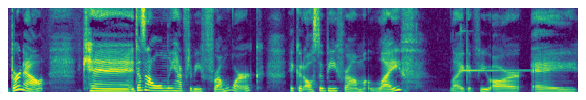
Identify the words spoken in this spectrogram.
burnout can, it doesn't only have to be from work, it could also be from life. Like, if you are a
